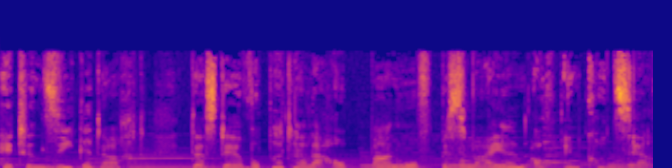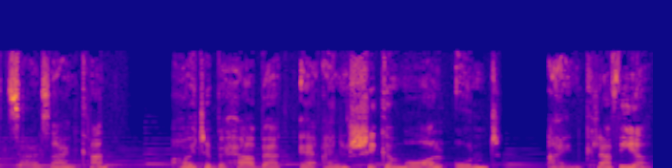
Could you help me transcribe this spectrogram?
Hätten Sie gedacht, dass der Wuppertaler Hauptbahnhof bisweilen auch ein Konzertsaal sein kann? Heute beherbergt er eine schicke Mall und ein Klavier,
